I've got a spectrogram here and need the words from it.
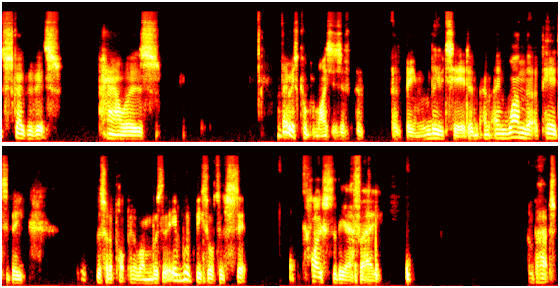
scope of its powers. Various compromises have, have, have been mooted, and, and, and one that appeared to be the sort of popular one was that it would be sort of sit close to the FA and perhaps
